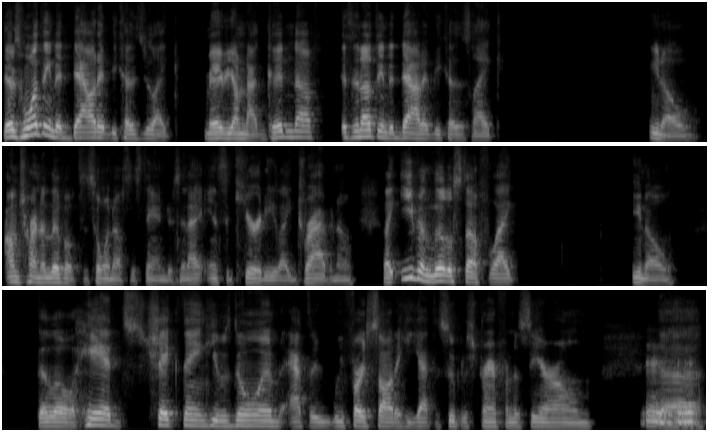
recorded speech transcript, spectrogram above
there's one thing to doubt it because you're like, maybe I'm not good enough. It's another thing to doubt it because, like, you know, I'm trying to live up to someone else's standards and that insecurity, like, driving them. Like, even little stuff like, you know, the little head shake thing he was doing after we first saw that he got the super strength from the serum, Mhm. the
